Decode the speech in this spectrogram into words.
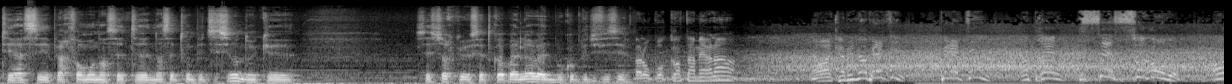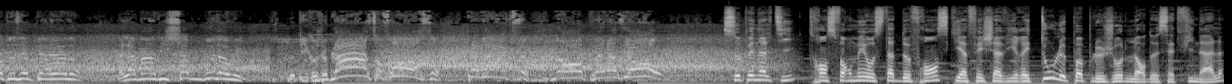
tu es assez performant dans cette, dans cette compétition, donc c'est sûr que cette campagne-là va être beaucoup plus difficile. Ballon pour Quentin Merlin. Et on réclame une penalty. Penalty après 16 secondes en deuxième période. La main d'Hicham Boudaoui. Le pied gauche de Blas en force. Plein axe. Non, plein à zéro. Ce penalty, transformé au Stade de France, qui a fait chavirer tout le peuple jaune lors de cette finale,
